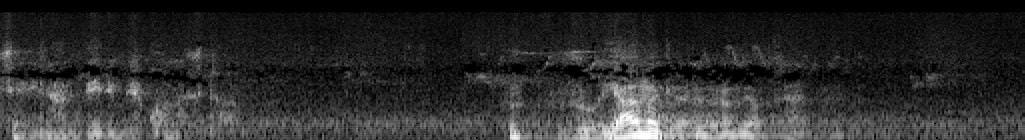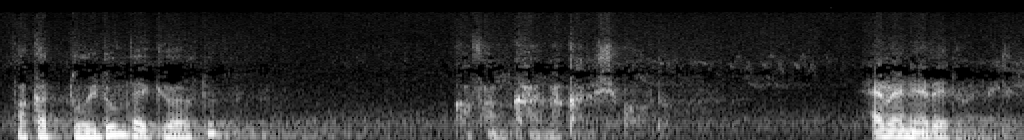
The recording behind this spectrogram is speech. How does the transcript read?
Ceylan benimle konuştu. Rüya mı görüyorum yoksa? Fakat duydum ve gördüm. Kafam karma karışık oldu. Hemen eve dönmeliyim.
